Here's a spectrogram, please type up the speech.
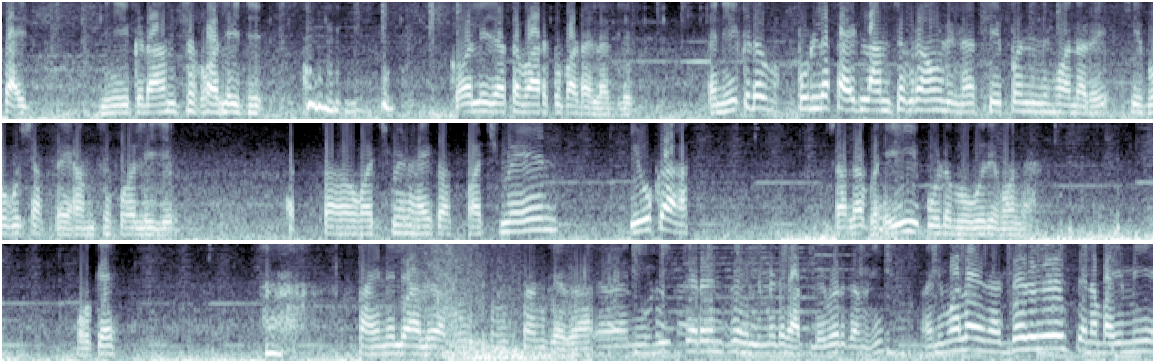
साईड इकडं आमचं कॉलेज आहे. कॉलेज आता बारकं पडायला लागले. आणि इकडं पुढल्या साईडला आमचं ग्राउंड आहे ना ते पण होणार आहे. हे बघू शकताय आमचं कॉलेज आहे. आत्ता वॉचमॅन आहे का? वॉचमॅन येऊ का? चला भाई पुढे बघू दे मला. ओके फायनली आलो आपण सुनसान जगा. आणि ही करंटचं हेल्मेट घातलं बरं का मी. आणि मला आहे ना दरवेळेस आहे ना भाई मी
